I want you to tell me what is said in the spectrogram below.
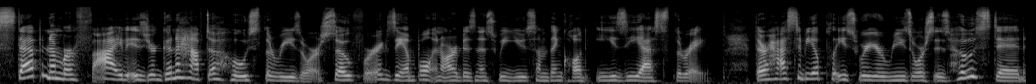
Step number five is you're gonna have to host the resource. So, for example, in our business, we use something called EZS3. There has to be a place where your resource is hosted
